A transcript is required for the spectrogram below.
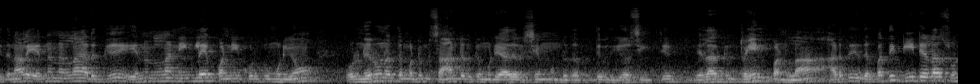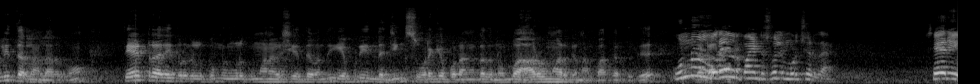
இதனால் என்னென்னலாம் இருக்குது என்னென்னலாம் நீங்களே பண்ணி கொடுக்க முடியும் ஒரு நிறுவனத்தை மட்டும் சான்று இருக்க முடியாத விஷயம்ன்றதை பற்றி யோசித்து எல்லாருக்கும் ட்ரெயின் பண்ணலாம். அடுத்து இதை பற்றி டீட்டெயிலாக சொல்லித்தரலாம் எல்லாருக்கும். தேட்டர் அதிபர்களுக்கும் இவங்களுக்குமான விஷயத்தை வந்து எப்படி இந்த ஜிங்ஸ் உடைக்க போகிறாங்கன்றது ரொம்ப ஆர்வமாக இருக்குது நான் பார்க்கறதுக்கு. இன்னொரு ஒரே ஒரு பாயிண்ட் சொல்லி முடிச்சிடுறேன். சரி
